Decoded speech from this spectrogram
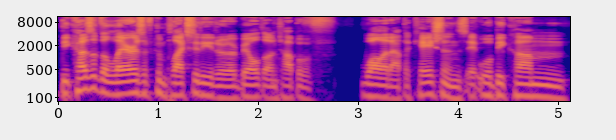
because of the layers of complexity that are built on top of wallet applications, it will become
